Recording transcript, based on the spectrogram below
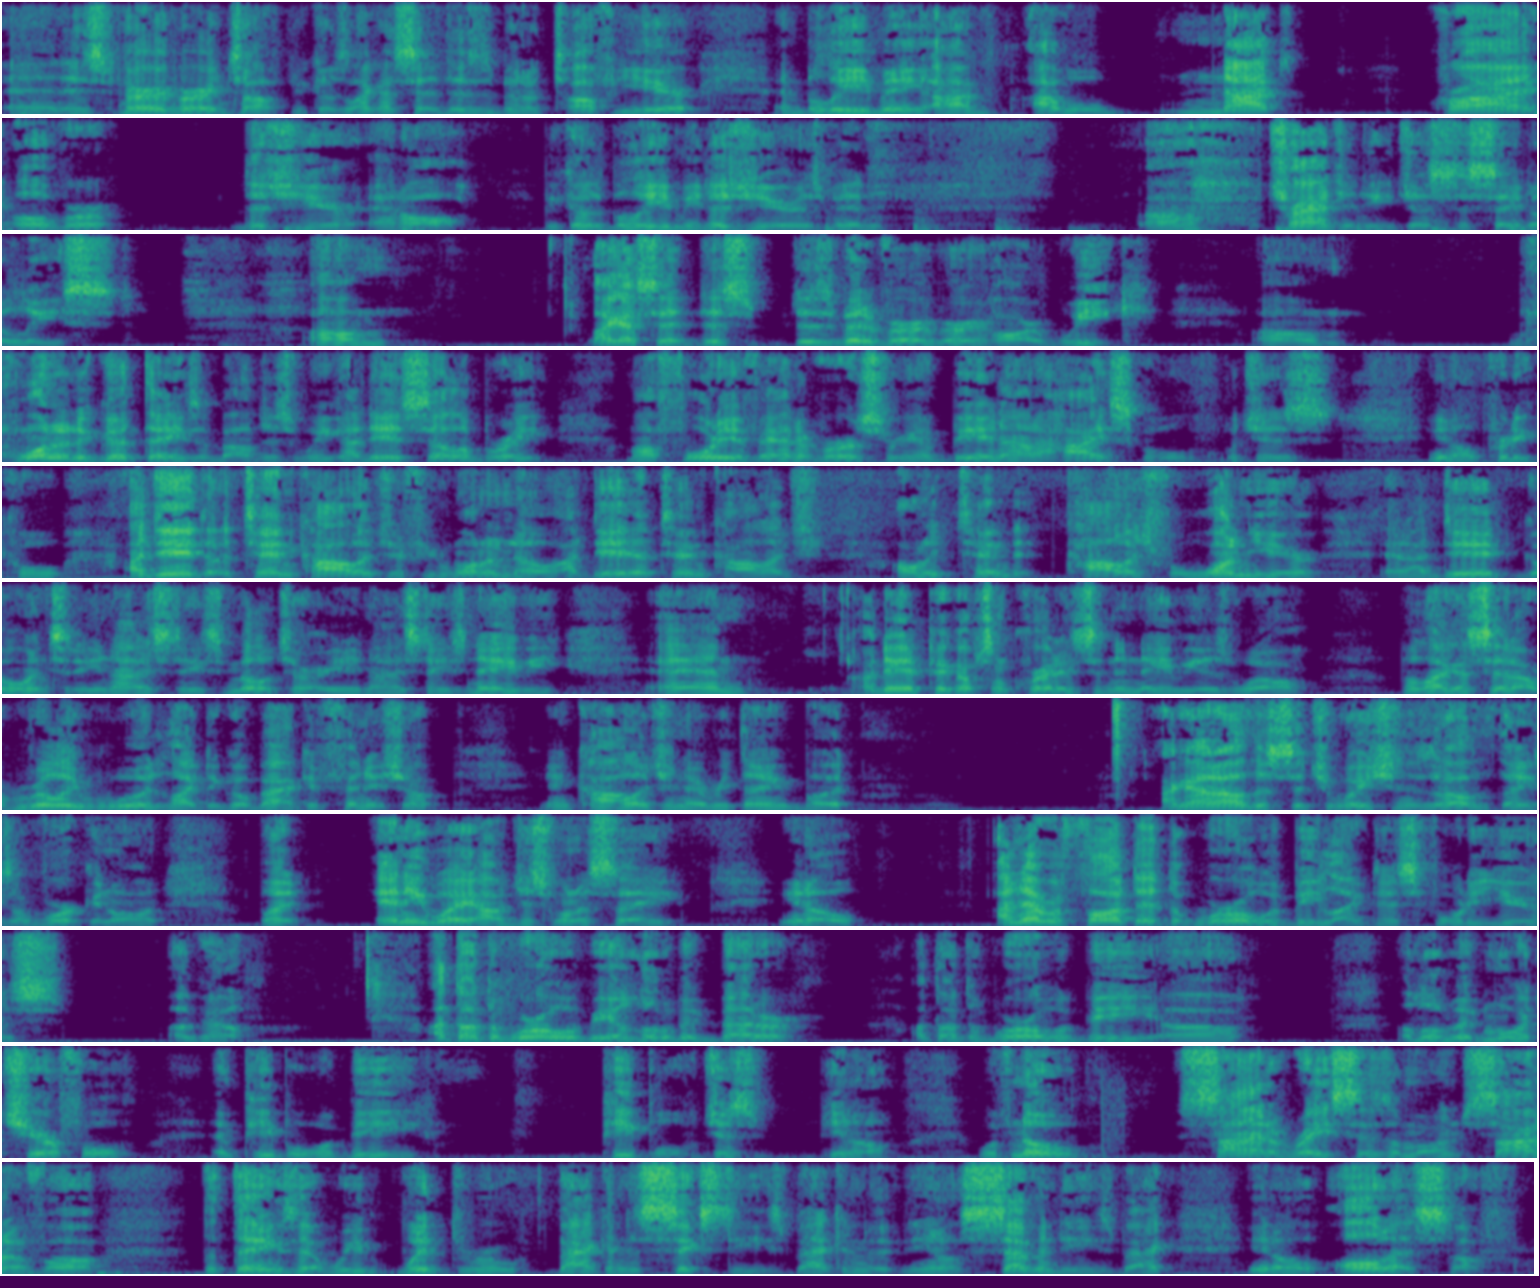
And it's very, very tough because, like I said, this has been a tough year. And believe me, I, I will not cry over this year at all. Because believe me, this year has been uh, tragedy, just to say the least. Um, like I said, this this has been a very very hard week. Um, one of the good things about this week, I did celebrate my 40th anniversary of being out of high school, which is, you know, pretty cool. I did attend college, if you want to know. I did attend college. I only attended college for one year, and I did go into the United States military, United States Navy, and I did pick up some credits in the Navy as well. But like I said, I really would like to go back and finish up in college and everything. But I got other situations, and other things I'm working on. But anyway, I just want to say, you know, I never thought that the world would be like this 40 years ago. I thought the world would be a little bit better. I thought the world would be uh, a little bit more cheerful and people would be people, just, you know, with no sign of racism or sign of uh, the things that we went through back in the 60s, back in the you know 70s, back you know all that stuff.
